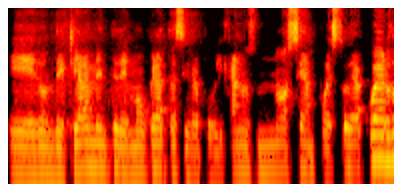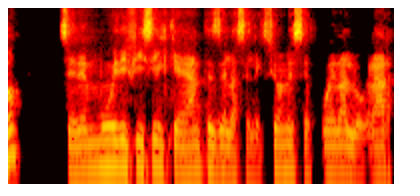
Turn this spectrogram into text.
eh, donde claramente demócratas y republicanos no se han puesto de acuerdo. Se ve muy difícil que antes de las elecciones se pueda lograr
